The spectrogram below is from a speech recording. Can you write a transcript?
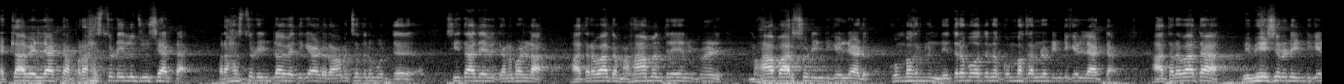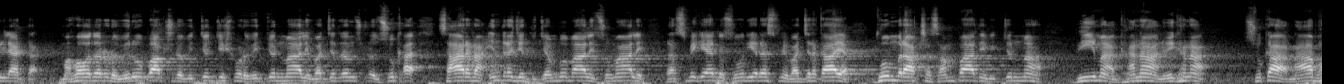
ఎట్లా వెళ్ళాట? ప్రహస్తుడి ఇల్లు చూశాట. ప్రహస్తుడి ఇంట్లో వెతికాడు రామచంద్రమూర్తి సీతాదేవి కనపడలా. ఆ తర్వాత మహామంత్రి అయినటువంటి మహాపార్షుడి ఇంటికి వెళ్ళాడు. కుంభకర్ణుడు నిద్రపోతున్న కుంభకర్ణుడి ఇంటికి వెళ్ళాట. ఆ తర్వాత విభీషణుడి ఇంటికి వెళ్ళాట. మహోదరుడు విరూపాక్షుడు విద్యుజ్జిష్ముడు విద్యున్మాలి వజ్రదంశుడు సుఖ సారణ ఇంద్రజిత్ జంబుమాలి సుమాలి రశ్మికేతు సూర్యరశ్మి వజ్రకాయ ధూమ్రాక్ష సంపాతి విద్యున్మహ భీమ ఘన నిఘన సుఖ నాభ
